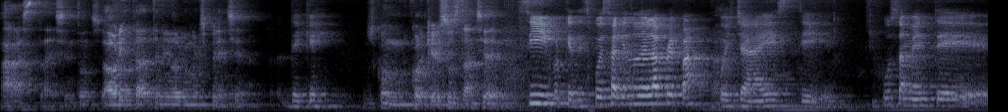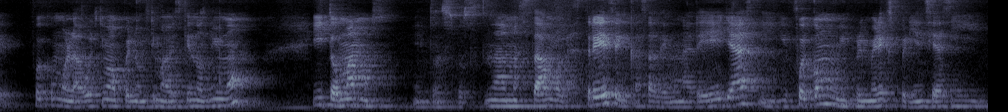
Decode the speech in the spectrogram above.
hasta ese entonces. ¿Ahorita ha tenido alguna experiencia? ¿De qué? Pues con cualquier sustancia. Sí, porque después saliendo de la prepa, pues ya este, justamente fue como la última o penúltima vez que nos vimos y tomamos. Entonces, pues nada más estábamos las tres en casa de una de ellas y fue como mi primera experiencia así,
